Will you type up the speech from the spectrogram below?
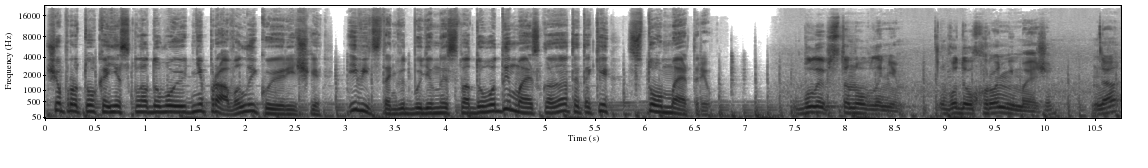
що протока є складовою Дніпра, великої річки, і відстань від будівництва до води має складати таки 100 метрів. були встановлені водоохоронні межі. Да?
